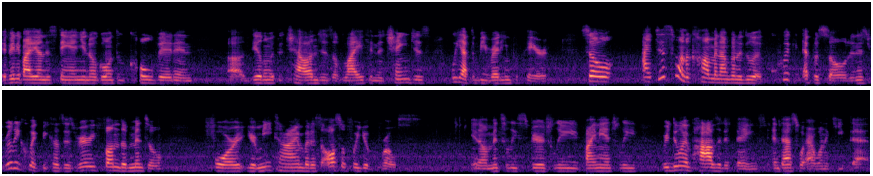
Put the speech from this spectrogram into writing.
If anybody understand, you know, going through COVID and uh, dealing with the challenges of life and the changes, we have to be ready and prepared. So I just want to come and I'm going to do a quick episode, and it's really quick because it's very fundamental for your me time, but it's also for your growth. You know, mentally, spiritually, financially, we're doing positive things, and that's where I want to keep that.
